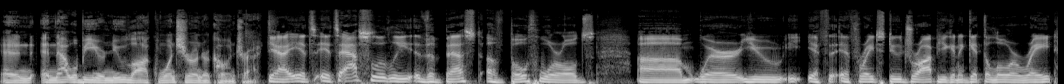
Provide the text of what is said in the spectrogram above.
and and that will be your new lock once you're under contract. Yeah, it's it's absolutely the best of both worlds. Um, where you, if if rates do drop, you're going to get the lower rate.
